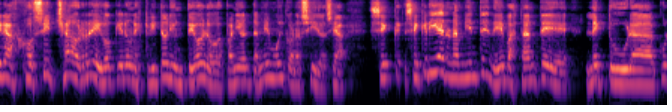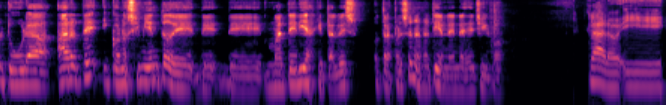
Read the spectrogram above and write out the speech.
era José Chao Rego, que era un escritor y un teólogo español también muy conocido. O sea, se, cría en un ambiente de bastante lectura, cultura, arte y conocimiento de, materias que tal vez otras personas no tienen desde chico. Claro, y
